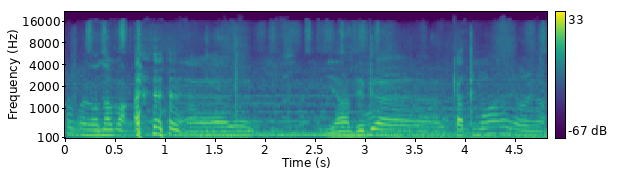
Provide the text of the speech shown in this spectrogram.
femme elle en a marre. Euh, Il y a un bébé à 4 mois. et rien.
